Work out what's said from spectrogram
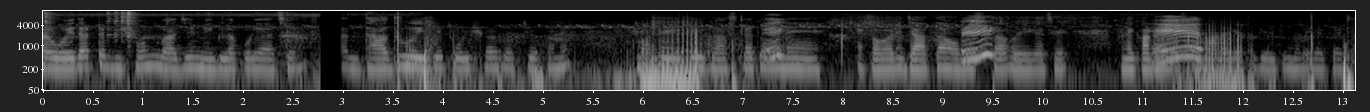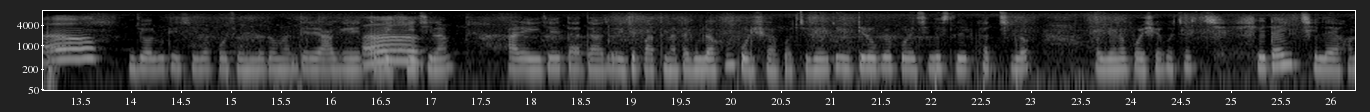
আর ওয়েদারটা ভীষণ বাজে, মেঘলা করে আছে। আর দাদু এই যে পরিষ্কার করছে ওখানে। আমাদের এই যে গাছটা তো মানে একেবারে যাতা অবস্থা হয়ে গেছে। মানে কাঁটা মারা গেছে, যেহেতু মরে গেছে আর। জল উঠেছিল প্রচণ্ড তোমাদের আগে তো দেখিয়েছিলাম। আর এই যে তার দাদু এই যে পাতনাতাগুলো এখন পরিষ্কার করছে যেহেতু ইটের উপরে পড়েছিল স্লিপ খাচ্ছিল ওই জন্য পরিষ্কার করছে। সেটাই ছেলে এখন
